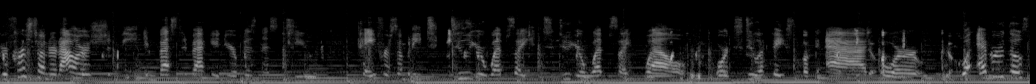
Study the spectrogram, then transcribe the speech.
Your first hundred dollars should be invested back into your business to pay for somebody to do your website, to do your website well, or to do a Facebook ad, or whatever those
